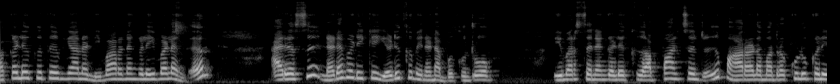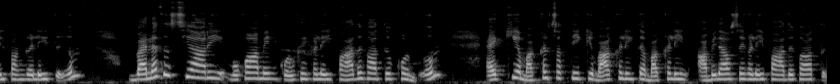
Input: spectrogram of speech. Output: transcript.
மக்களுக்கு தேவையான நிவாரணங்களை வழங்க அரசு நடவடிக்கை எடுக்கும் என நம்புகின்றோம். விமர்சனங்களுக்கு அப்பால் சென்று பாராளுமன்ற குழுக்களில் பங்களித்து வலதுசாரி முகாமின் கொள்கைகளை பாதுகாத்து கொண்டும் ஐக்கிய மக்கள் சக்திக்கு வாக்களித்த மக்களின் அபிலாசைகளை பாதுகாத்து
